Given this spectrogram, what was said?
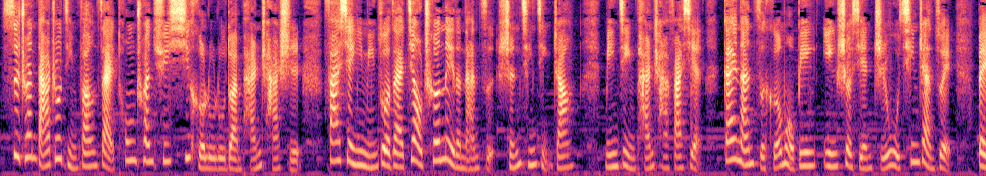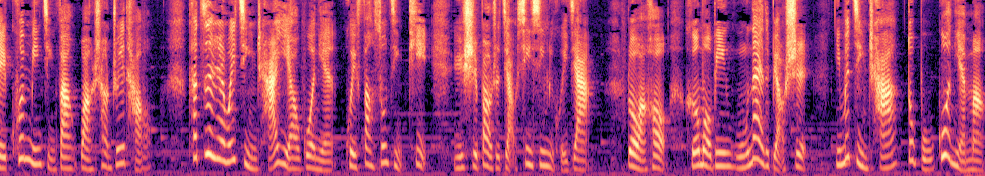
四川达州警方在通川区西河路路段盘查时，发现一名坐在轿车内的男子神情紧张。民警盘查发现，该男子何某兵因涉嫌职务侵占罪，被昆明警方网上追逃。他自认为警察也要过年，会放松警惕，于是抱着侥幸心理回家。落网后，何某兵无奈地表示：“你们警察都不过年吗？”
